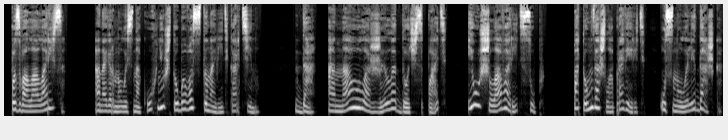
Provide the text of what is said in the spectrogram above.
— позвала Лариса. Она вернулась на кухню, чтобы восстановить картину. Да, она уложила дочь спать и ушла варить суп. Потом зашла проверить, уснула ли Дашка.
